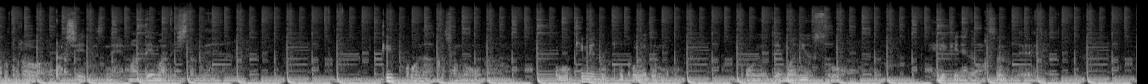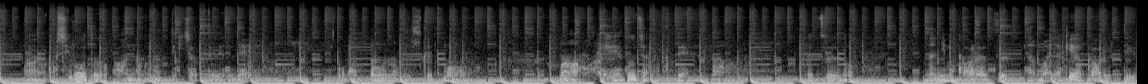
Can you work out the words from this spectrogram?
ことらしいですね。まあデマでしたね。結構なんかその大きめのところでもこういうデマニュースを平気で流すんでまあなんか素人と変わんなくなってきちゃってるんで困ったものなんですけどもまあハイレゾじゃなくてまあ普通の何も変わらず名前だけが変わるっていう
